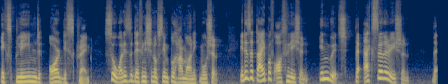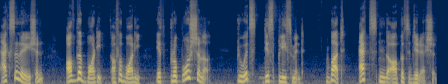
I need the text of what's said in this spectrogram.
explained or described. So what is the definition of simple harmonic motion? It is a type of oscillation in which the acceleration, the acceleration of the body, of a body is proportional to its displacement, but acts in the opposite direction.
